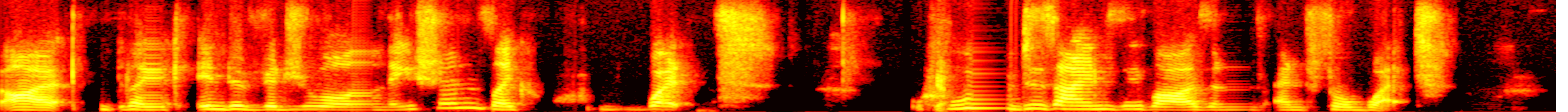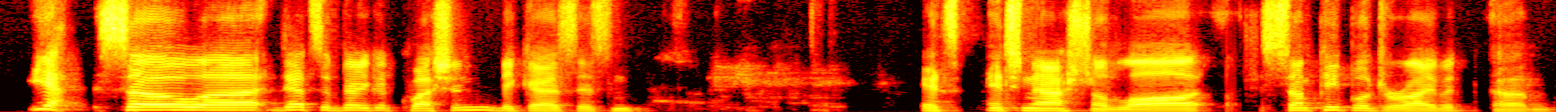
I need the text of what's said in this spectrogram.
uh, like individual nations like what who designs these laws and, and for what? Yeah so uh, that's a very good question because it's it's international law. Some people derive it um,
